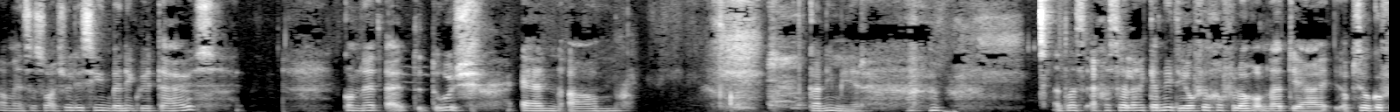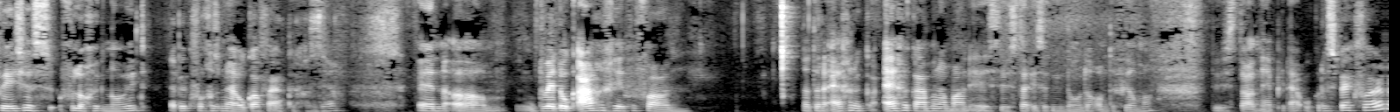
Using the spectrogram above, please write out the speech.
Nou mensen, zoals jullie zien ben ik weer thuis. Kom net uit de douche en um, kan niet meer. het was echt gezellig. Ik heb niet heel veel gevlogd, omdat ja, op zulke feestjes vlog ik nooit. Heb ik volgens mij ook al vaker gezegd. En um, het werd ook aangegeven van dat er een eigen, eigen cameraman is. Dus daar is het niet nodig om te filmen. Dus dan heb je daar ook respect voor.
